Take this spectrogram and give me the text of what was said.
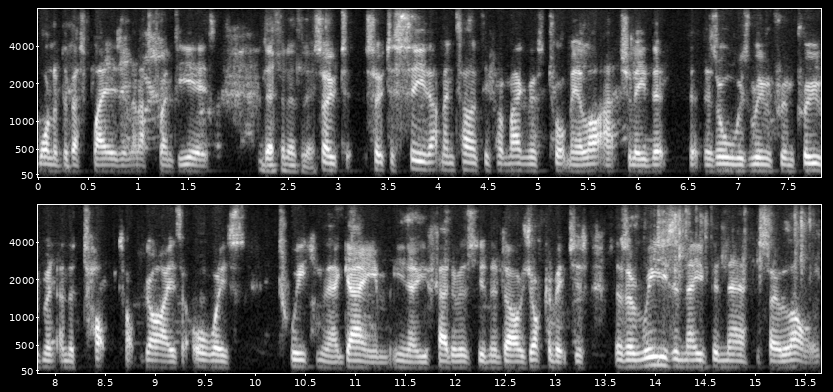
one of the best players in the last 20 years. Definitely. So, to, so to see that mentality from Magnus taught me a lot. Actually, that that there's always room for improvement, and the top top guys are always tweaking their game. You know, your Federers, your Nadal, Djokovic's. There's a reason they've been there for so long.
